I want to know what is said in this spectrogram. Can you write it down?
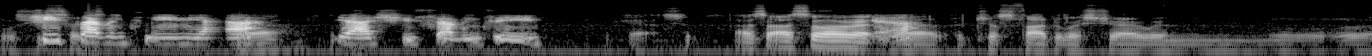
Or She's 17, yeah. Yeah. Yeah, she's 17. Yeah, she, I, saw- I saw her at Yeah. uh, a Just Fabulous show in uh,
